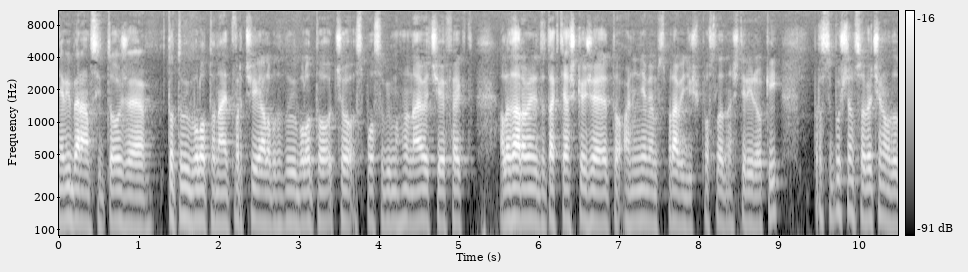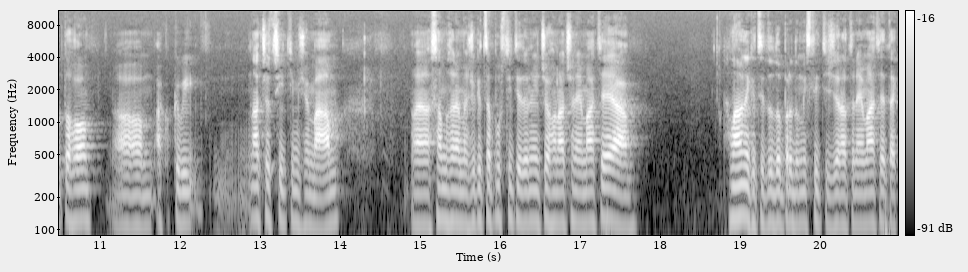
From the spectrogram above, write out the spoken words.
nevyberám si to, že toto by bolo to najtvrdšie, alebo toto by bolo to, čo spôsobí možno najväčší efekt, ale zároveň je to tak ťažké, že to ani neviem spraviť už posledné 4 roky. Proste púšťam sa väčšinou do toho, um, ako keby na čo cítim, že mám. A samozrejme, že keď sa pustíte do niečoho, na čo nemáte a hlavne keď si to dopredu myslíte, že na to nemáte, tak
